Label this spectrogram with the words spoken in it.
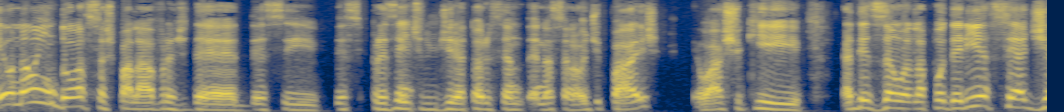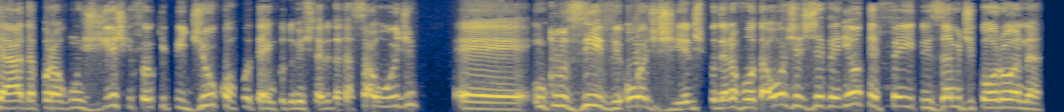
eu não endosso as palavras de, desse, desse presidente do Diretório Nacional de Paz. Eu acho que a adesão ela poderia ser adiada por alguns dias, que foi o que pediu o corpo técnico do Ministério da Saúde. É, inclusive, hoje, eles puderam voltar. Hoje, eles deveriam ter feito o exame de corona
